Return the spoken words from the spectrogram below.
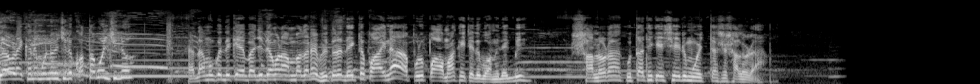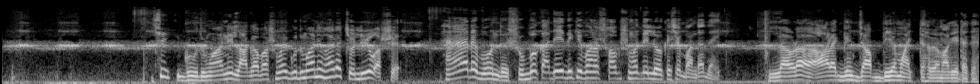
লাউড়া এখানে মনে হয়েছিল কথা বলছিল। দাদা মুখে দিকে এবার যদি আমার আম বাগানের ভিতরে দেখতে পাই না, পুরো পা মা কেটে দেবো আমি, দেখবি? শালোরা, কোথা থেকে সেই মরতে আসে শালোরা? লাগাবার সময় চলিয়েও আসে। হ্যাঁ রে বন্ধু, শুভ কাজে দেখি মানে সব লোক এসে দেয়। লাউড়া আর একদিন জাপ দিয়ে মারতে হবে মাগিটাকে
